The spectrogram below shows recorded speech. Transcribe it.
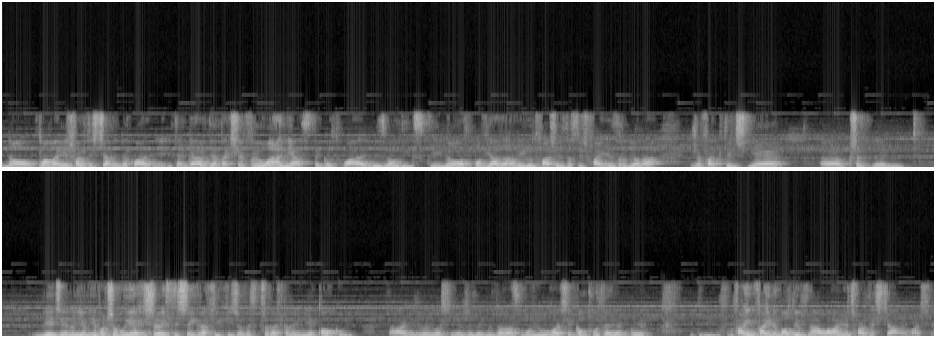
no, łamanie czwartej ściany, dokładnie. I ten Guardian tak się wyłania z tego tła, jakby z loading screenu, odpowiada nam. Jego twarz jest dosyć fajnie zrobiona, że faktycznie e, przed, e, wiecie, no nie, nie potrzebuje jakiejś realistycznej grafiki, żeby sprzedać pewien niepokój, tak? Że właśnie, że jakby do nas mówił właśnie komputer, jakby. Fajny, fajny motyw na łamanie czwartej ściany właśnie.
